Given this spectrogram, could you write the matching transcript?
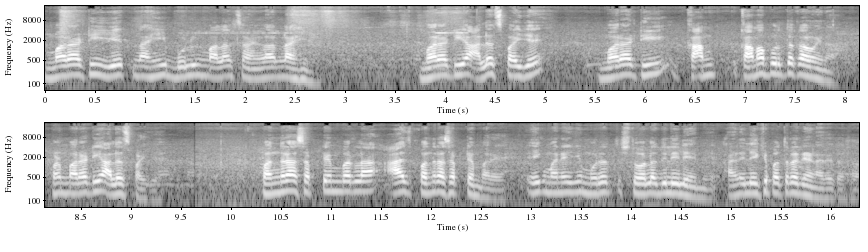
मराठी येत नाही बोलून मला चालणार नाही. मराठी आलंच पाहिजे. मराठी काम कामापुरतं का होईना पण मराठी आलंच पाहिजे. पंधरा सप्टेंबरला आज पंधरा सप्टेंबर आहे. एक महिन्याची मुदत स्टोअरला दिलेली आहे मी आणि लेखीपत्र देणार आहे तसं.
